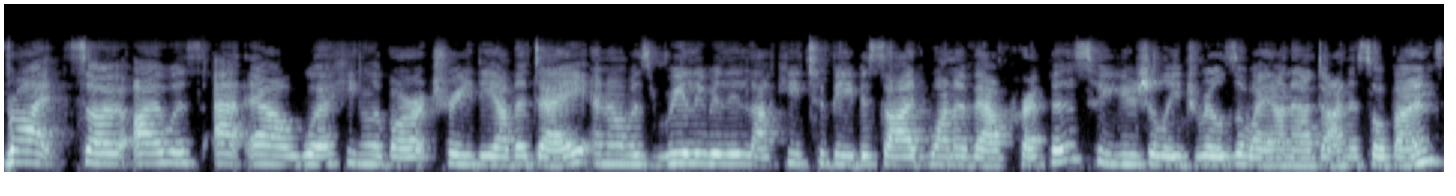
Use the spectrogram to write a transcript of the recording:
Right. So I was at our working laboratory the other day and I was really, really lucky to be beside one of our preppers who usually drills away on our dinosaur bones.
